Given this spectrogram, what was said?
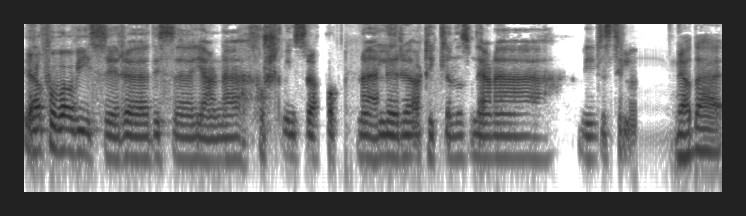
Ja, for hva viser uh, disse gjerne forskningsrapportene eller artiklene som de gjerne vises til? Ja, det er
